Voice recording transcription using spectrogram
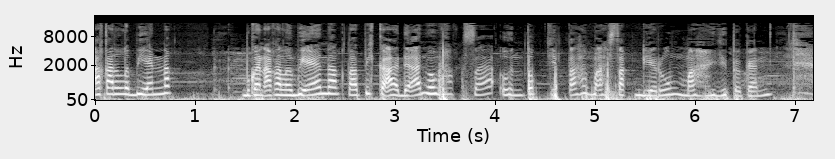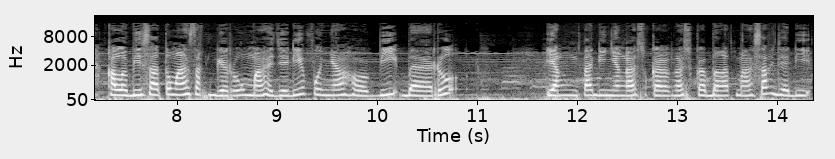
akan lebih enak bukan akan lebih enak tapi keadaan memaksa untuk kita masak di rumah gitu kan. Kalau bisa tuh masak di rumah. Jadi punya hobi baru yang tadinya nggak suka nggak suka banget masak jadi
